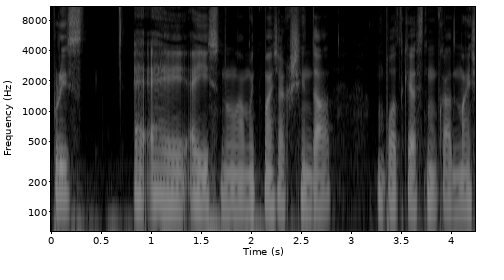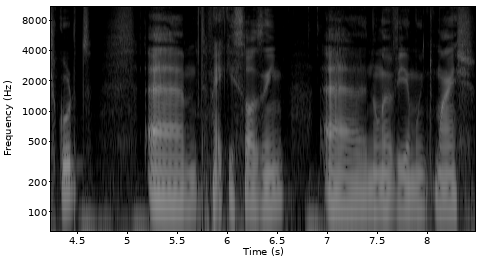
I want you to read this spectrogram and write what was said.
Por isso, é, é, é isso, não há muito mais a acrescentar. Um podcast um bocado mais curto. Um, também aqui sozinho, uh, não havia muito mais.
